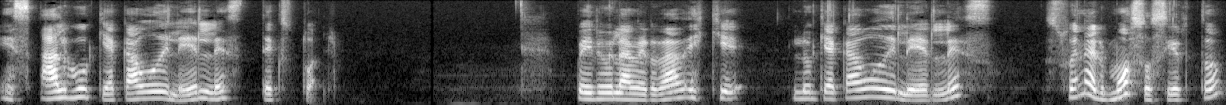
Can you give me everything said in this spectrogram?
es algo que acabo de leerles textual. Pero la verdad es que lo que acabo de leerles suena hermoso, ¿cierto?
